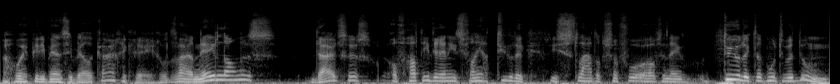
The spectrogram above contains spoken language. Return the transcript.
Maar hoe heb je die mensen bij elkaar gekregen? Want het waren Nederlanders, Duitsers, of had iedereen iets van, ja tuurlijk, die slaat op zijn voorhoofd en denkt, tuurlijk, dat moeten we doen.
